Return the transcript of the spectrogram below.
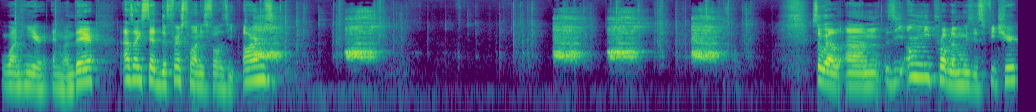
one here and one there. As I said, the first one is for the arms. So well, um, the only problem with this feature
